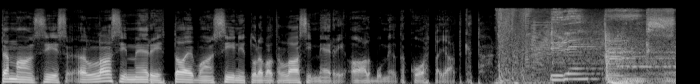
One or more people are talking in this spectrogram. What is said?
Tämä on siis Lasimeri, taivaan siini tulevalta Lasimeri-albumilta. Kohta jatketaan. Yle X.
